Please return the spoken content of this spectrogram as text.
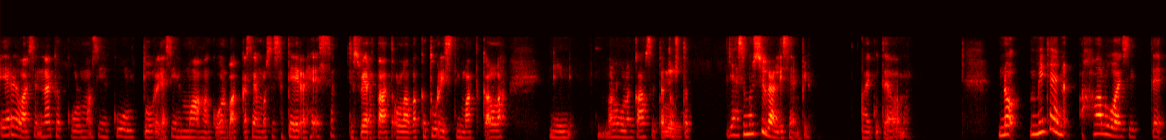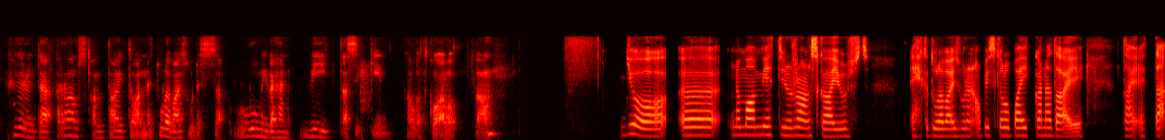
erilaisen näkökulman siihen kulttuuriin ja siihen maahan, kun on vaikka semmoisessa perheessä. Jos vertaa, että ollaan vaikka turistimatkalla, niin mä luulen kanssa, että tuosta niin. jää semmoinen syvällisempi vaikutelma. No, miten haluaisitte hyödyntää Ranskan taitoanne tulevaisuudessa? Lumi vähän viittasikin. Haluatko aloittaa? Joo, no mä oon miettinyt Ranskaa just ehkä tulevaisuuden opiskelupaikkana tai, tai että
